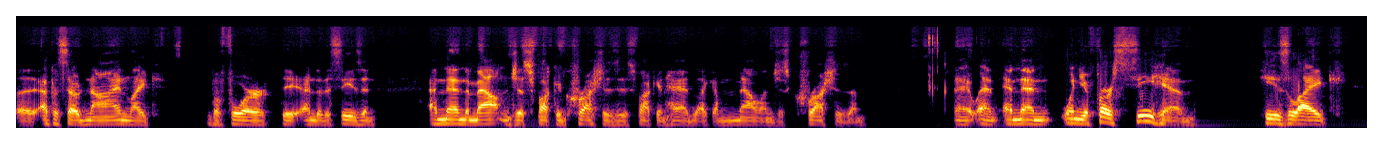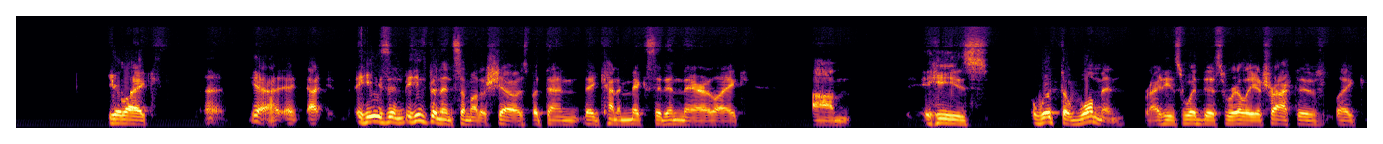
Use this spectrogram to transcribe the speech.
uh, episode 9 like before the end of the season and then the mountain just fucking crushes his fucking head like a melon just crushes him and, and and then when you first see him he's like you're like uh, yeah uh, he's in he's been in some other shows but then they kind of mix it in there like um he's with the woman right? He's with this really attractive like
